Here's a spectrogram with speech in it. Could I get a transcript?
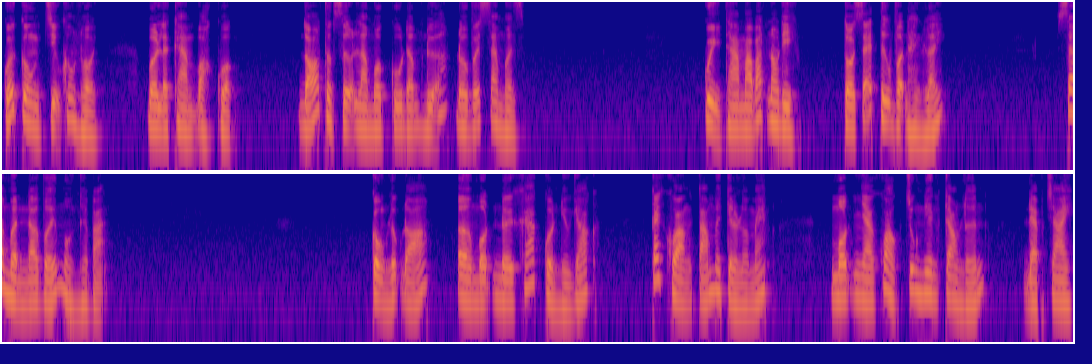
Cuối cùng chịu không nổi, Berlecam bỏ cuộc. Đó thực sự là một cú đấm nữa đối với Simmons. Quỷ tha mà bắt nó đi, tôi sẽ tự vận hành lấy. Simmons nói với một người bạn. Cùng lúc đó, ở một nơi khác của New York, cách khoảng 80 km, một nhà khoa học trung niên cao lớn, đẹp trai,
